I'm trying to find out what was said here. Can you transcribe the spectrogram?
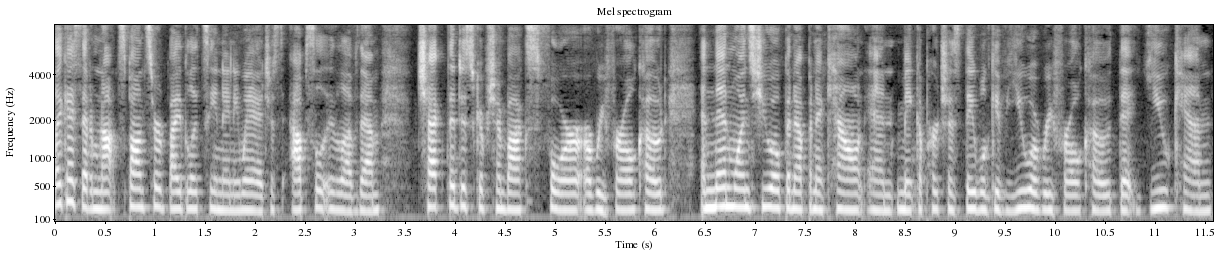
like I said, I'm not sponsored by Blitsy in any way. I just absolutely love them. Check the description box for a referral code. And then once you open up an account and make a purchase, they will give you a referral code that you can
